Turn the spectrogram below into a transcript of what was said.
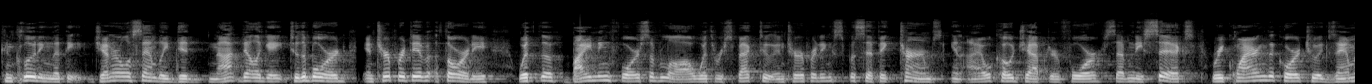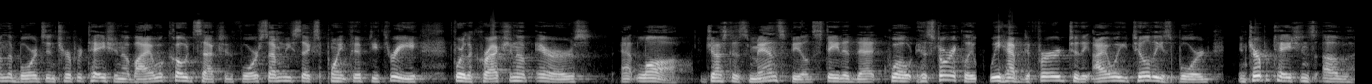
concluding that the General Assembly did not delegate to the board interpretive authority with the binding force of law with respect to interpreting specific terms in Iowa Code Chapter 476, requiring the court to examine the board's interpretation of Iowa Code Section 476.53 for the correction of errors at law. Justice Mansfield stated that, quote, historically, we have deferred to the Iowa Utilities Board interpretations of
